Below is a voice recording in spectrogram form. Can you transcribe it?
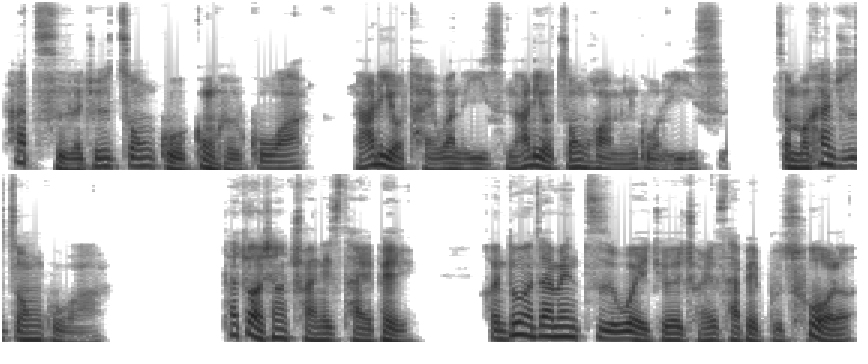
它指的就是中国共和国啊，哪里有台湾的意思？哪里有中华民国的意思？怎么看就是中国啊？它就好像 Chinese Taipei，很多人在那边自慰，觉得 Chinese Taipei 不错了，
